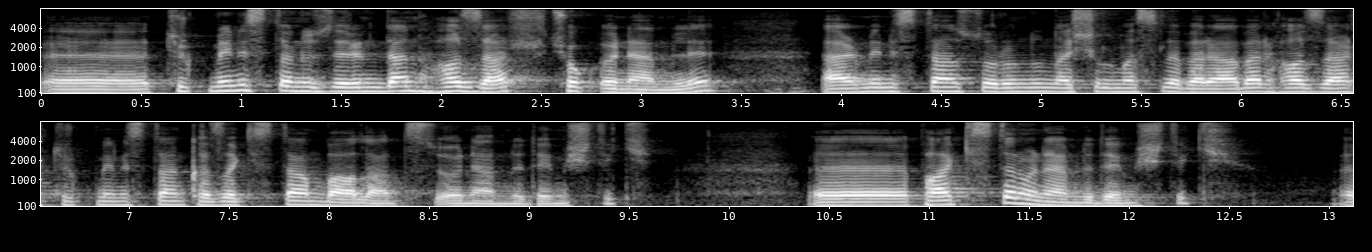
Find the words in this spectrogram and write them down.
E, Türkmenistan üzerinden Hazar çok önemli. Ermenistan sorununun aşılmasıyla beraber Hazar, Türkmenistan, Kazakistan bağlantısı önemli demiştik. Ee, Pakistan önemli demiştik. Ee,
